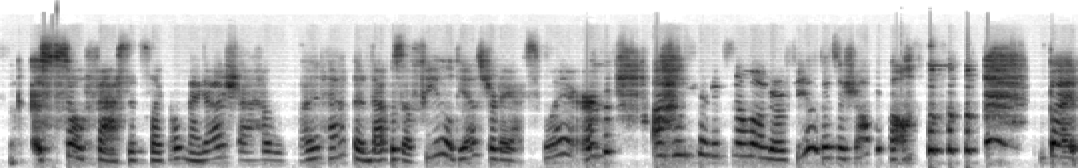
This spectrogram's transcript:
mm. so fast. It's like, oh my gosh, uh, what happened? That was a field yesterday, I swear. um, and it's no longer a field; it's a shopping mall. but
